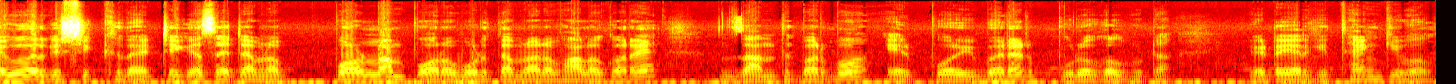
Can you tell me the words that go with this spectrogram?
এগুলোকে শিক্ষা দেয়, ঠিক আছে? এটা আমরা পড়লাম, পরবর্তীতে আমরা আরও ভালো করে জানতে পারব এর পরিবারের পুরো গল্পটা। এটাই আর কি। থ্যাংক ইউ বল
